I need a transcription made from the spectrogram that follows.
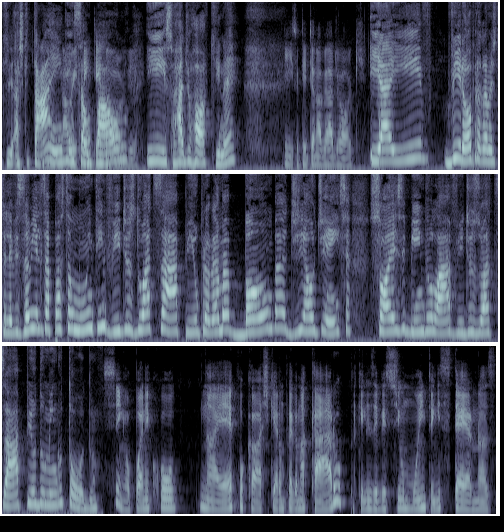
Que, acho que tá ainda em São Paulo. Isso, Rádio Rock, né? Isso, 89 Rádio Rock. E aí virou programa de televisão e eles apostam muito em vídeos do WhatsApp. E o programa bomba de audiência, só exibindo lá vídeos do WhatsApp o domingo todo. Sim, o Pânico na época, acho que era um programa caro, porque eles investiam muito em externas,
